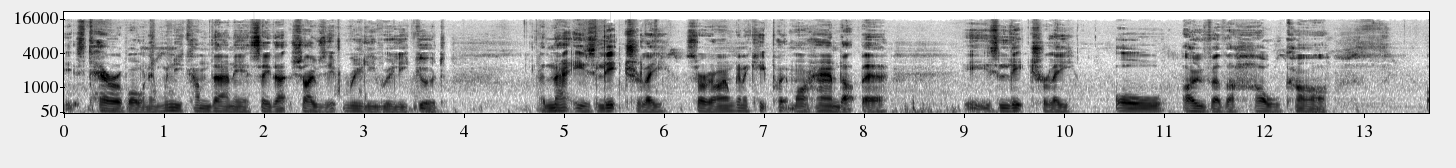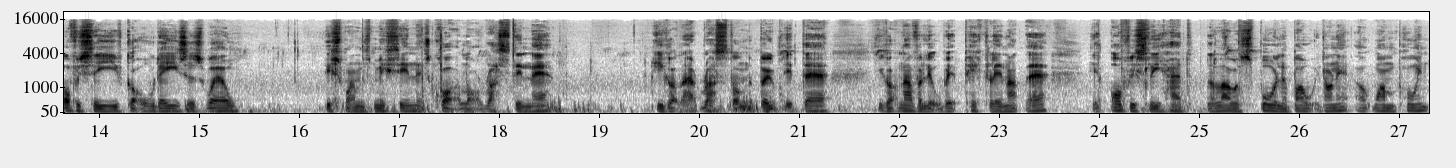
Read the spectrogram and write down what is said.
it's terrible. And then when you come down here, see that shows it really, really good and that is literally sorry i'm going to keep putting my hand up there. It is literally all over the whole car. Obviously you've got all these as well. This one's missing. There's quite a lot of rust in there. You got that rust on the boot lid there. You got another little bit pickling up there. It obviously had the lower spoiler bolted on it at one point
